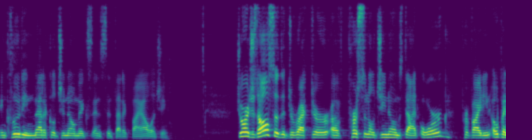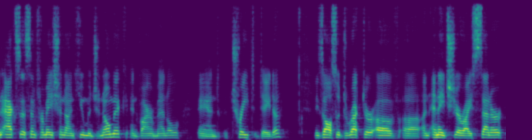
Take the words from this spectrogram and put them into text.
including medical genomics and synthetic biology. George is also the director of personalgenomes.org, providing open access information on human genomic, environmental, and trait data. He's also director of uh, an NHGRI Center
